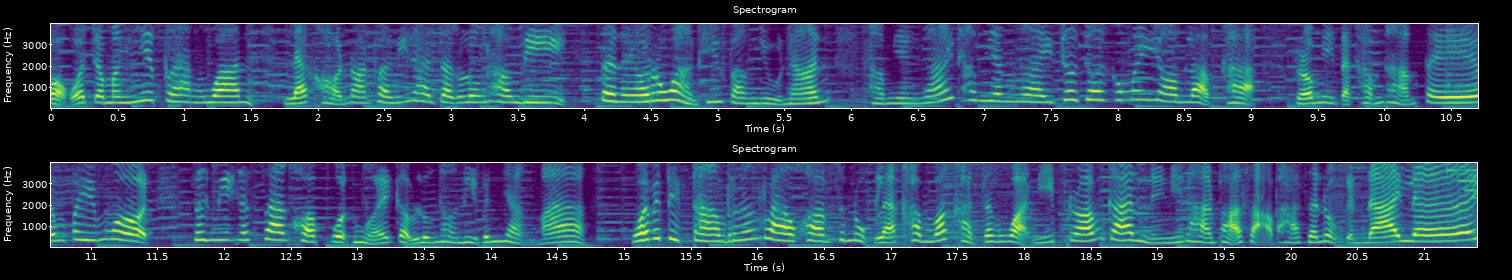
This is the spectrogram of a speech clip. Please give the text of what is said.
บอกว่าจะมาเงียบกลางวัน และขอนอนฟังนิทานจากลุงทองดี แต่ในระหว่างที่ฟังอยู่นั้นทำยังไงทำยังไง เจ้าจอยก็ไม่ยอมหลับค่ะ เพราะมีแต่คำถามเต็มไปหมด ซึ่งนี่ก็สร้างความปวดหัวให้กับลุงทองดีเป็นอย่างมาก ไว้ไปติดตามเรื่องราวความสนุกและคำว่าขัดจังหวะนี้พร้อมกันในนิทานภาษาพาสนุกกันได้เลย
